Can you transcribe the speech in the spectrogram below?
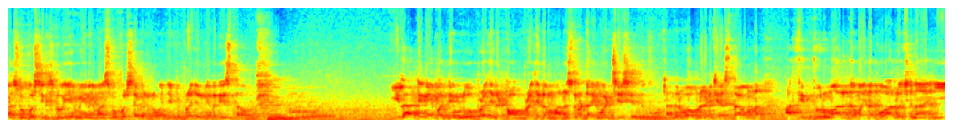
మా సూపర్ సిక్స్లు ఏమైనా మా సూపర్ సెవెన్లు అని చెప్పి ప్రజలు నిలదీస్తా ఉన్నారు. ఇలాంటి నేపథ్యంలో ప్రజల టాప్ ప్రజల మనసును డైవర్ట్ చేసేందుకు చంద్రబాబు నాయుడు చేస్తా ఉన్న అతి దుర్మార్గమైన ఆలోచన ఈ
